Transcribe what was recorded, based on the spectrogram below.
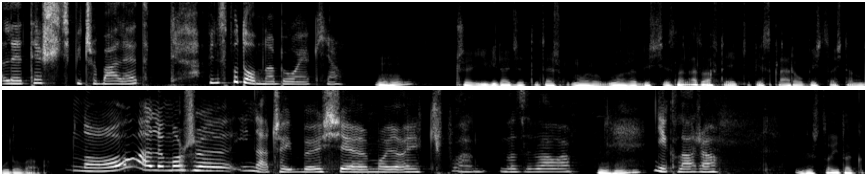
ale też ćwiczę balet, więc podobna była jak ja. Mhm. Czyli widać, że ty też może, może byś się znalazła w tej ekipie z Klarą, byś coś tam budowała. No, ale może inaczej by się moja ekipa nazywała. Mhm. Nie Klara. Wiesz co, i tak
